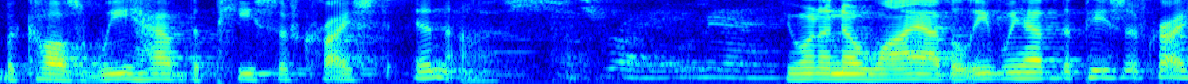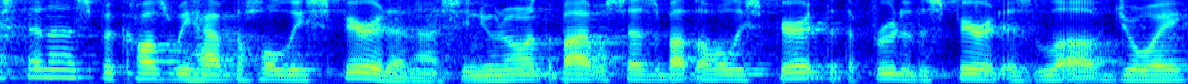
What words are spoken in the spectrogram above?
Because we have the peace of Christ in us. That's right. Amen. You want to know why I believe we have the peace of Christ in us? Because we have the Holy Spirit in us. And you know what the Bible says about the Holy Spirit? That the fruit of the Spirit is love, joy,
